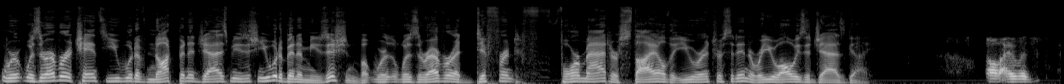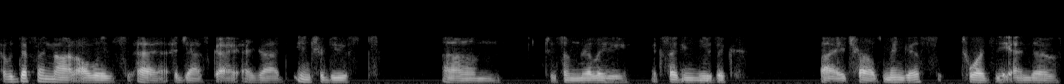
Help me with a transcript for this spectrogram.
were, was there ever a chance you would have not been a jazz musician? You would have been a musician, but was there ever a different format or style that you were interested in, or were you always a jazz guy? Oh, I was. I was definitely not always a, a jazz guy. I got introduced um, to some really exciting music by Charles Mingus towards the end of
